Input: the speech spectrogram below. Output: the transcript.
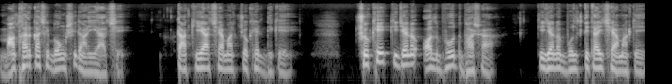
মাথার কাছে বংশী দাঁড়িয়ে আছে। তাকিয়ে আছে আমার চোখের দিকে। চোখে কি যেন অদ্ভুত ভাষা, কি যেন বলতে চাইছে আমাকে,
